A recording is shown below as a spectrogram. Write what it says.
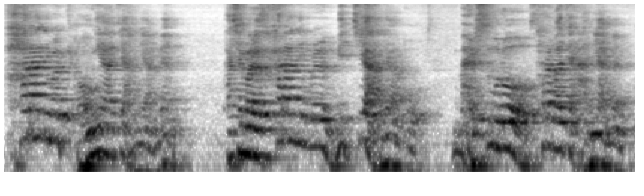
하나님을 경외하지 아니하면 다시 말해서 하나님을 믿지 아니하고 말씀으로 살아가지 아니하면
